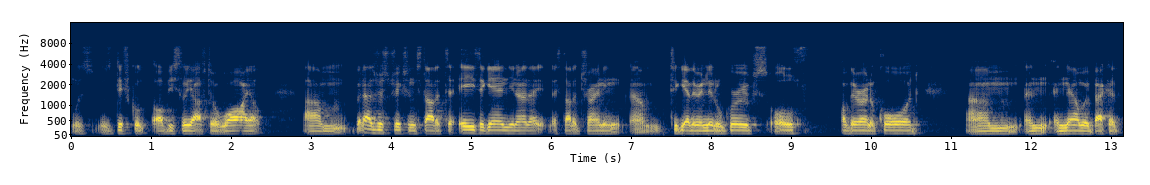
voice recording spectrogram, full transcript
was was difficult, obviously after a while. Um, but as restrictions started to ease again, you know, they, they started training um, together in little groups, all of their own accord. Um, and and now we're back at,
